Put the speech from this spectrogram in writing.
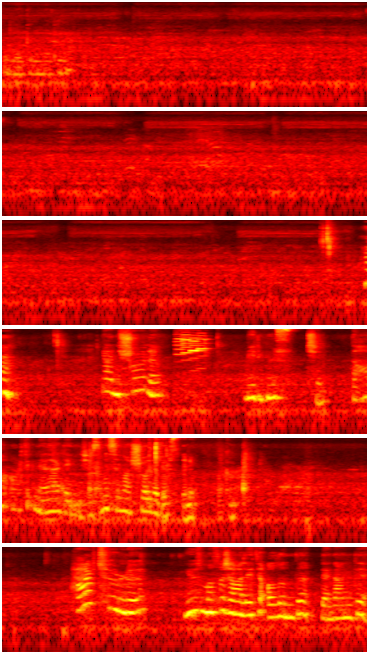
Şöyle yapalım yapalım. Yani şöyle bir yüz için daha artık neler deneyeceğiz. Mesela şöyle göstereyim. Bakın. Her türlü yüz masaj aleti alındı, denendi.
